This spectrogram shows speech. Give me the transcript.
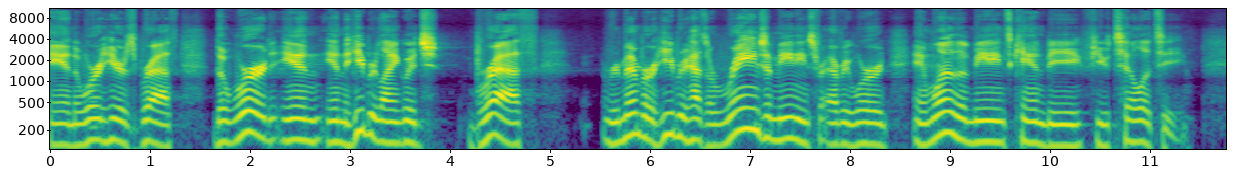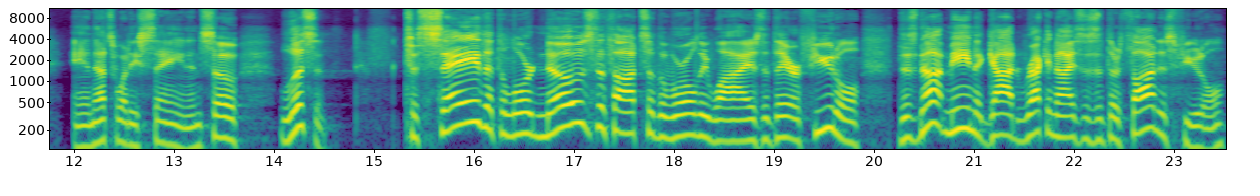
and the word here is breath. The word in, in the Hebrew language, breath, remember, Hebrew has a range of meanings for every word, and one of the meanings can be futility. And that's what he's saying. And so, listen, to say that the Lord knows the thoughts of the worldly wise, that they are futile, does not mean that God recognizes that their thought is futile.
